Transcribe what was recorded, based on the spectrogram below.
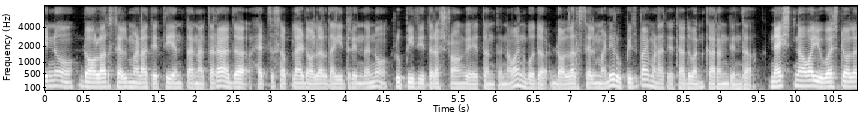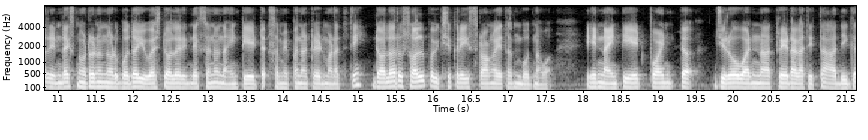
ಐನು ಡಾಲರ್ ಸೆಲ್ ಮಾಡತೈತಿ ಅಂತ ಅನ್ನತ್ತಾರ ಅದು ಹೆಚ್ಚು ಸಪ್ಲೈ ಡಾಲರ್ದಾಗಿದ್ರಿಂದನೂ ರುಪೀಸ್ ಈ ಥರ ಸ್ಟ್ರಾಂಗ್ ಐತೆ ಅಂತ ನಾವು ಅನ್ಬೋದು. ಡಾಲರ್ ಸೆಲ್ ಮಾಡಿ ರುಪೀಸ್ ಬೈ ಮಾಡತೈತೆ ಅದು ಒಂದು ಕಾರಣದಿಂದ. ನೆಕ್ಸ್ಟ್ ನಾವು ಯು ಎಸ್ ಡಾಲರ್ ಇಂಡೆಕ್ಸ್ ನೋಡ್ರೂ ನೋಡ್ಬೋದು. ಯು ಎಸ್ ಡಾಲರ್ ಇಂಡೆಕ್ಸನ್ನು ನೈಂಟಿ ಏಟ್ ಸಮೀಪನ ಟ್ರೇಡ್ ಮಾಡತೈತಿ. ಡಾಲರು ಸ್ವಲ್ಪ ವೀಕ್ಷಕರಿಗೆ ಸ್ಟ್ರಾಂಗ್ ಆಯ್ತು ಅನ್ಬೋದು ನಾವು. ಏನು ninety eight point zero one trade ಆಗತ್ತಿತ್ತ, ಅದೀಗ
